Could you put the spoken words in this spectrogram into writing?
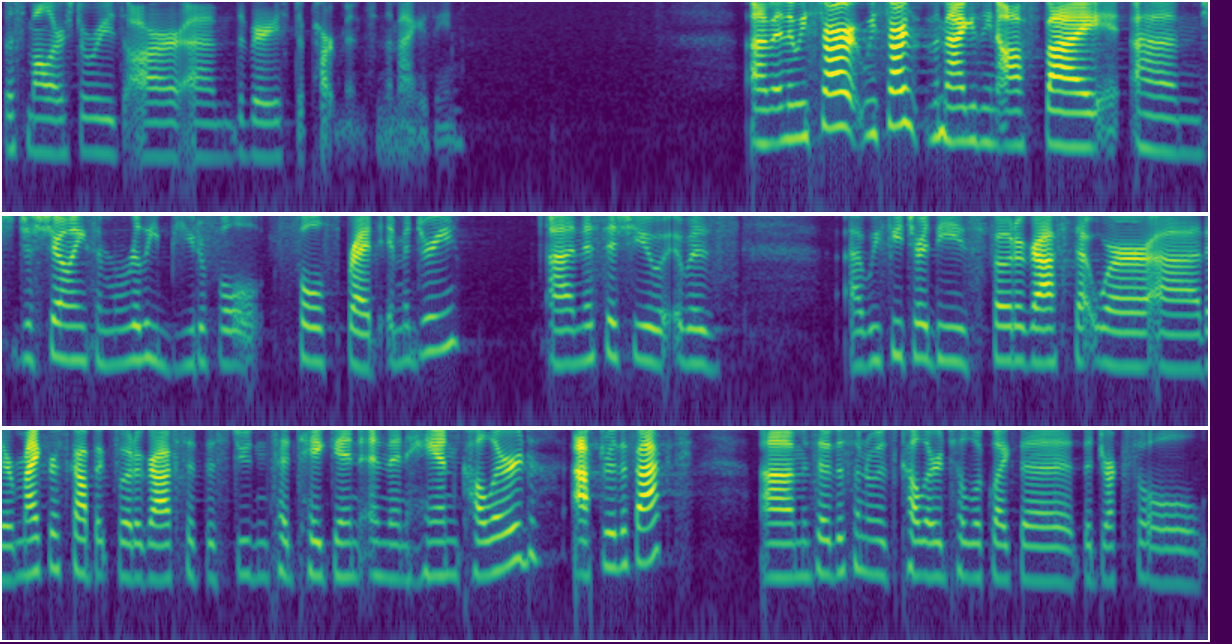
the smaller stories are um, the various departments in the magazine. Um, and then we start we start the magazine off by um, sh just showing some really beautiful full spread imagery. Uh, in this issue, it was uh, we featured these photographs that were, uh, they're microscopic photographs that the students had taken and then hand colored after the fact. Um, and so this one was colored to look like the, the Drexel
